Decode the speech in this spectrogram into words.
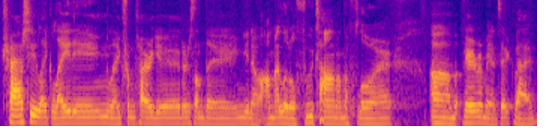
trashy like lighting like from Target or something you know on my little futon on the floor. Um, very romantic vibe.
